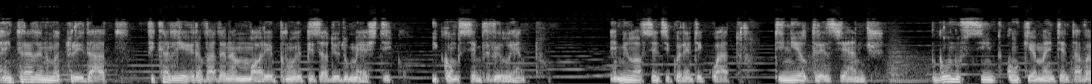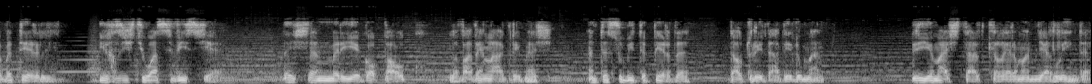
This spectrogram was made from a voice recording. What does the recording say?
A entrada na maturidade ficar-lhe gravada na memória por um episódio doméstico e, como sempre, violento. Em 1944, tinha ele 13 anos, pegou no cinto com que a mãe tentava bater-lhe e resistiu à sevícia, deixando Maria Gopalco, lavada em lágrimas, ante a súbita perda da autoridade e do mando. Diria mais tarde que ela era uma mulher linda,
